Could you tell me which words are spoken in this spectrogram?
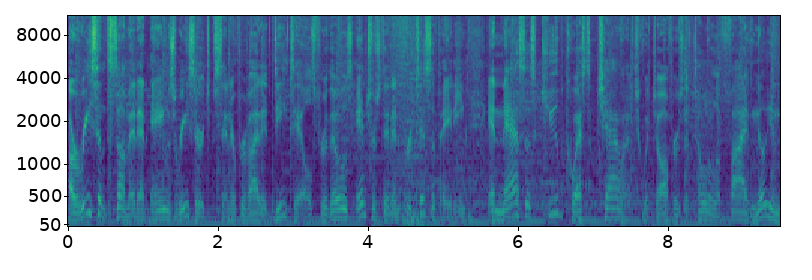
A recent summit at Ames Research Center provided details for those interested in participating in NASA's CubeQuest Challenge, which offers a total of $5 million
